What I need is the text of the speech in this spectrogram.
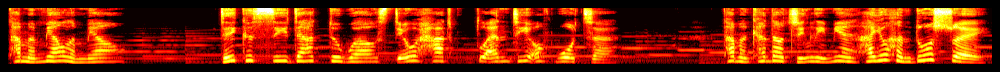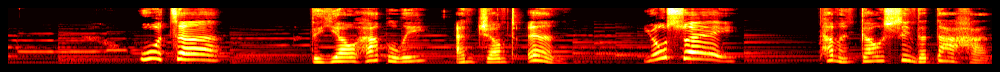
他们瞄了瞄。They could see that the well still had plenty of water. 他们看到井里面还有很多水。Water! They yelled happily and jumped in. 有水！他们高兴的大喊，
